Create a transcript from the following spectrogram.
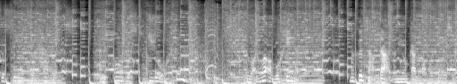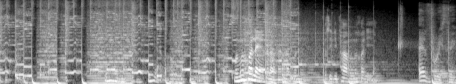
the seeds of happiness and harvest โอ้ joy. ขึ้นอะเลยบอกนะว่าออกโบเคนอะมันขึ้นสามดาบมันมีโอกาสออกโบเคนได้สูงครับโอ้ยมันเป็นเหี้ยอะไรวะออกโบเคนมันไม่ค่อยแรงขนาดนั้นครับมันประสิทธิภาพมันไม่ค่อยดีครับ Everything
